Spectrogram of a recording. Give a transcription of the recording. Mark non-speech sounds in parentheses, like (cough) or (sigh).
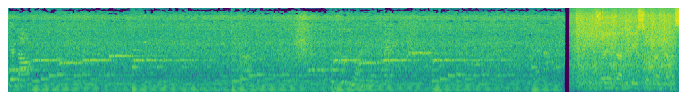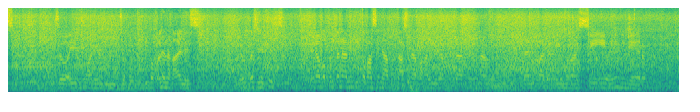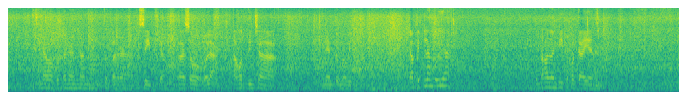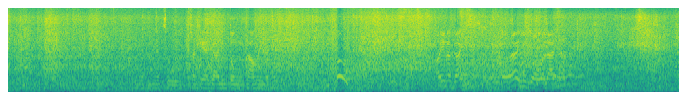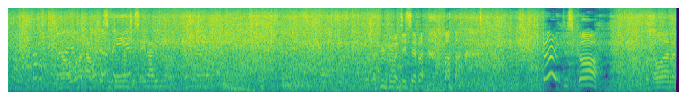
wakas yun now. So yung grabe guys, sobrang lakas niya. So ayun yung ano yung video ko. Hindi pa pala nakaalis. Yung kasi guys, yung napapunta namin dito kasi, nap kaso napakahirap. Grabe yung namin. Lalipadan na yung mga CEO. Ayun yung hirap. Pinapapunta na namin dito para safe siya. Kaso wala. Takot din siya na yan tumawid. Kapit lang kuya. Punta ka lang dito pag kaya na. Ingat-ingat. So, saan kaya galing tong kahoy na to? Ayun na guys. Ayun na ay, nagwawala na. Nakakapakatakot kasi dun lang siya sa ilalim ng ano. Puta (laughs) din naman si Sira. (laughs) Diyos ko. Patawaran.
